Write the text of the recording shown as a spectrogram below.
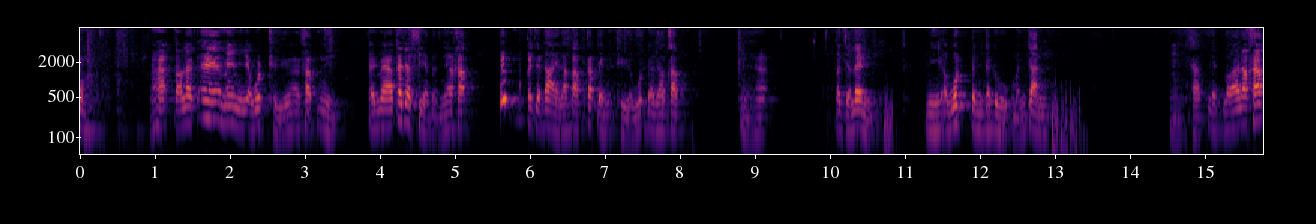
งนะฮะตอนแรกเอ๊ะไม่มีอาวุธถือนะครับนี่ แต่แม้ก็จะเสียบแบบนี้ครับปึ๊บก็จะได้แล้วครับ ก็เป็นถืออาวุธได้แล้วครับนี่ฮะก็จะเล่น มีอาวุธเป็นกระดูกเหมือนกัน อืมครับเรียบร้อยแล้วครับ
